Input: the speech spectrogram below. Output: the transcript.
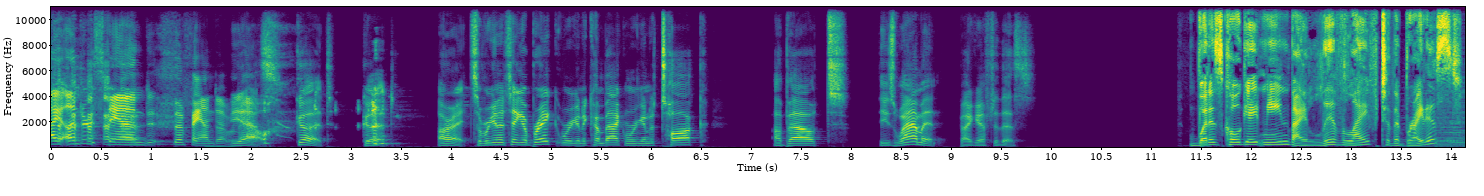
I understand the fandom Yes. now. Good. Good. All right. So we're gonna take a break. We're gonna come back and we're gonna talk about these women back after this. What does Colgate mean by live life to the brightest?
